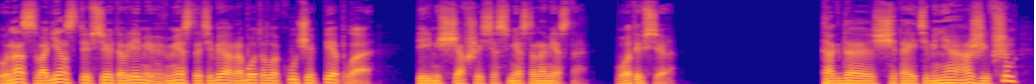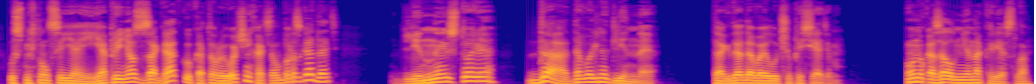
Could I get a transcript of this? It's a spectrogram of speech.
у нас в агентстве все это время вместо тебя работала куча пепла, перемещавшаяся с места на место. Вот и все». «Тогда считайте меня ожившим», — усмехнулся я, и я принес загадку, которую очень хотел бы разгадать. «Длинная история?» «Да, довольно длинная». «Тогда давай лучше присядем». Он указал мне на кресло.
